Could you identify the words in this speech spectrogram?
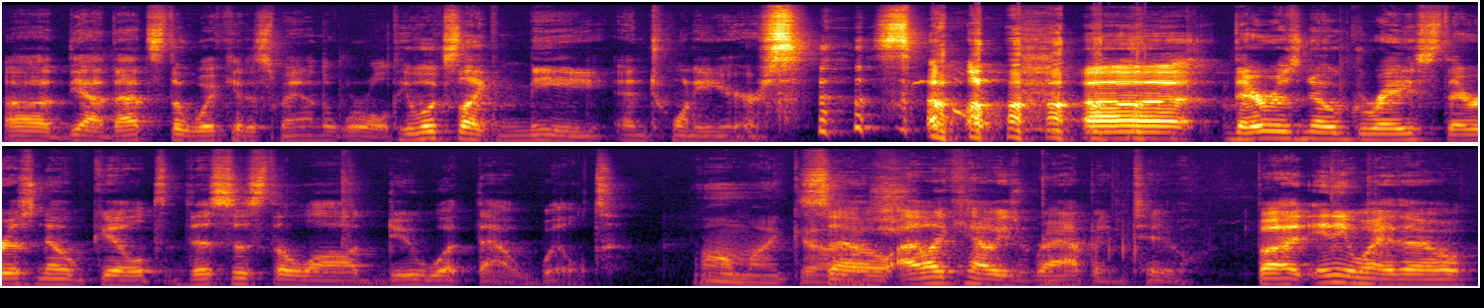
Uh, yeah, that's the wickedest man in the world. He looks like me in 20 years. so, uh, there is no grace, there is no guilt. This is the law. Do what thou wilt. Oh my god. So I like how he's rapping too. But anyway, though,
